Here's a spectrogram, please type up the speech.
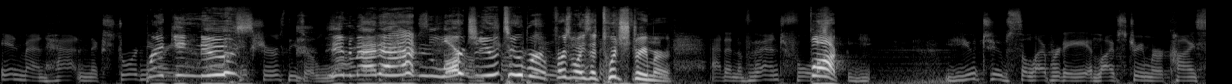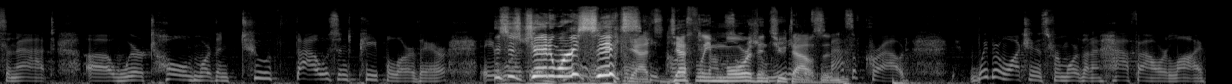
in Manhattan. Extraordinary Breaking news pictures. These are in Manhattan. Large YouTuber. First of all, he's a Twitch streamer. at an event for Fuck. Y- YouTube celebrity and live streamer Kai Cenat. Uh, we're told more than 2,000 people are there. It This is January video 6th. Yeah, it's definitely more than 2,000. Massive crowd. We've been watching this for more than a half hour live.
